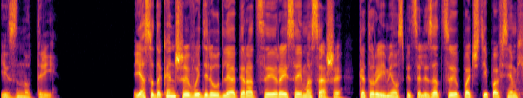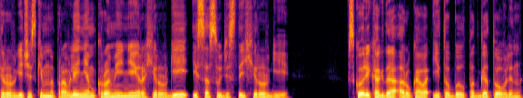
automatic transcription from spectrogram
изнутри. Я Судакенши выделил для операции Рейса и Масаши, который имел специализацию почти по всем хирургическим направлениям, кроме нейрохирургии и сосудистой хирургии. Вскоре, когда Арукава Ито был подготовлен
